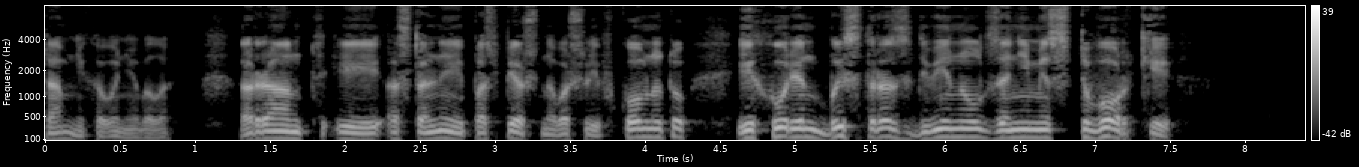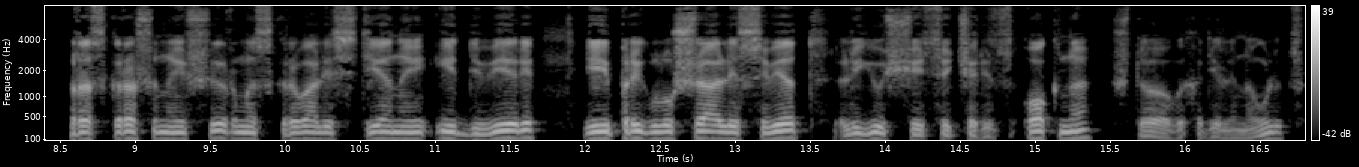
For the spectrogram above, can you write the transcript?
Там никого не было. Ранд и остальные поспешно вошли в комнату, и Хурин быстро сдвинул за ними створки. Раскрашенные ширмы скрывали стены и двери и приглушали свет, льющийся через окна, что выходили на улицу.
